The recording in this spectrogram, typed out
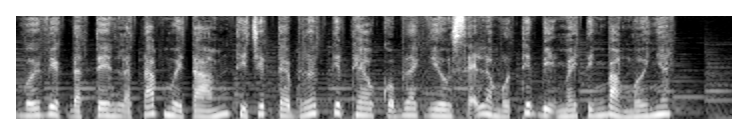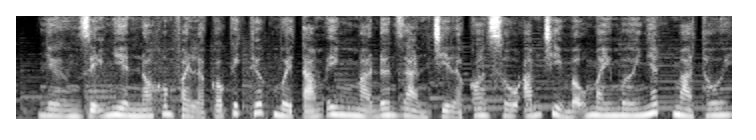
Với việc đặt tên là Tab 18 thì chiếc tablet tiếp theo của Blackview sẽ là một thiết bị máy tính bảng mới nhất. Nhưng dĩ nhiên nó không phải là có kích thước 18 inch mà đơn giản chỉ là con số ám chỉ mẫu máy mới nhất mà thôi.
